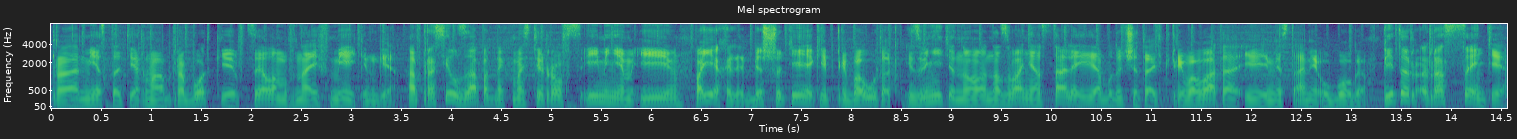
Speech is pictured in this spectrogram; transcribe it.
про место термообработки в целом в найфмейкинге. Опросил западных мастеров с именем и поехали, без шутеек и прибауток. Извините, но название стали я буду читать кривовато и местами убого. Питер Рассенти.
